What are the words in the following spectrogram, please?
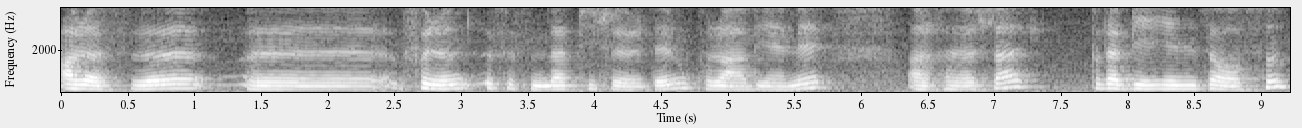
arası e, fırın ısısında pişirdim kurabiyemi arkadaşlar. Bu da bilginize olsun.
